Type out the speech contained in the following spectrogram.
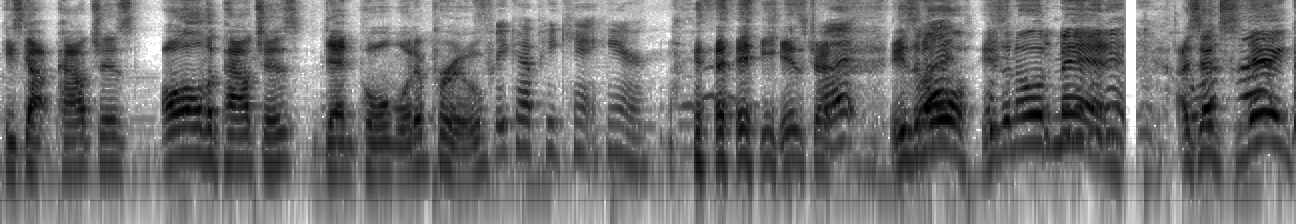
he's got pouches. All the pouches, Deadpool would approve. speak up he can't hear he is trying. What? He's an What? old. He's an old man. I said snake,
